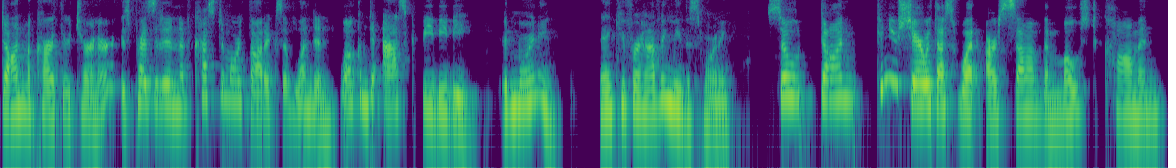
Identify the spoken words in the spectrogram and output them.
Don MacArthur Turner is president of Custom Orthotics of London. Welcome to Ask BBB. Good morning. Thank you for having me this morning. So, Don, can you share with us what are some of the most common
